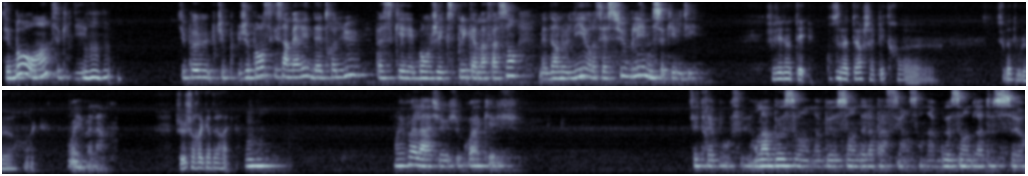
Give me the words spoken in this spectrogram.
C'est beau, hein, ce qu'il dit. Mhm. Tu peux, tu- je pense que ça mérite d'être lu, parce que, bon, j'explique à ma façon, mais dans le livre, c'est sublime ce qu'il dit. Je l'ai noté. Consolateur, chapitre euh, sur la douleur. ouais. Oui, voilà. Je, je regarderai. Mhm. Oui, voilà, je, je crois que je- c'est très beau. c'est- On a besoin, on a besoin de la patience, on a besoin de la douceur,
